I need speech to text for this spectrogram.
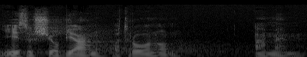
Jézus jobbján a trónon. Amen.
